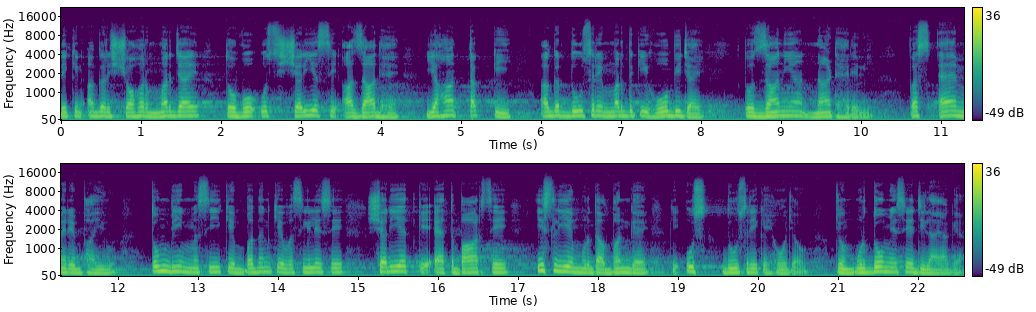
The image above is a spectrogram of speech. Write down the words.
لیکن اگر شوہر مر جائے تو وہ اس شریعت سے آزاد ہے۔ یہاں تک کہ اگر دوسرے مرد کی ہو بھی جائے تو زانیہ نہ ٹھہرے گی۔ پس اے میرے بھائیو، تم بھی مسیح کے بدن کے وسیلے سے، شریعت کے اعتبار سے اس لیے مردہ بن گئے کہ اس دوسرے کے ہو جاؤ، جو مردوں میں سے جلایا گیا،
